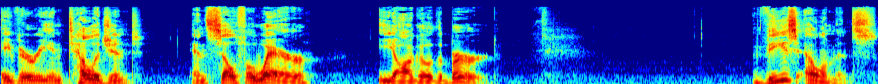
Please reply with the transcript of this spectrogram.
a very intelligent and self aware Iago the bird. These elements,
